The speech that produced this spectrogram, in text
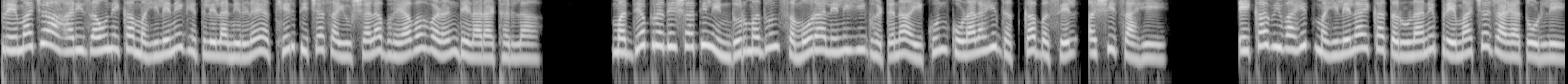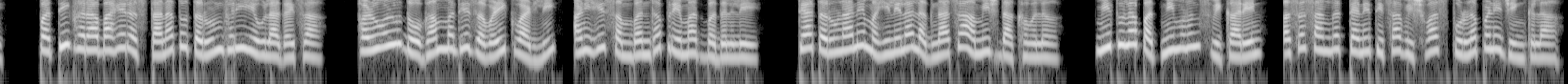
प्रेमाच्या आहारी जाऊन एका महिलेने घेतलेला निर्णय अखेर तिच्याच आयुष्याला भयावह वळण देणारा ठरला. मध्य प्रदेशातील इंदूरमधून समोर आलेली ही घटना ऐकून कोणालाही धक्का बसेल अशीच आहे. एका विवाहित महिलेला एका तरुणाने प्रेमाच्या जाळ्यात ओढले. पती घराबाहेर असताना तो तरुण घरी येऊ लागायचा. हळूहळू दोघांमध्ये जवळीक वाढली आणि हे संबंध प्रेमात बदलले. त्या तरुणाने महिलेला लग्नाचा आमिष दाखवलं. मी तुला पत्नी म्हणून स्वीकारेन असं सांगत त्याने तिचा विश्वास पूर्णपणे जिंकला.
